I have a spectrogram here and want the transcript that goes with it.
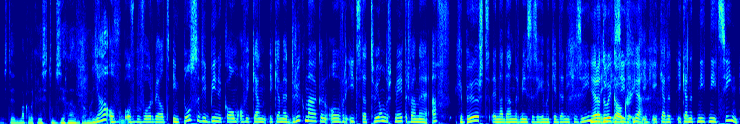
Dus te makkelijker is het om te zeggen, nou, dan maar. Ja, of, of bijvoorbeeld impulsen die binnenkomen, of ik kan, ik kan mij druk maken over iets dat 200 meter van mij af gebeurt, en dat andere mensen zeggen, maar ik heb dat niet gezien. Ja, dat doe ik ook, ja. Ik, ik, ik, kan het, ik kan het niet, niet zien.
